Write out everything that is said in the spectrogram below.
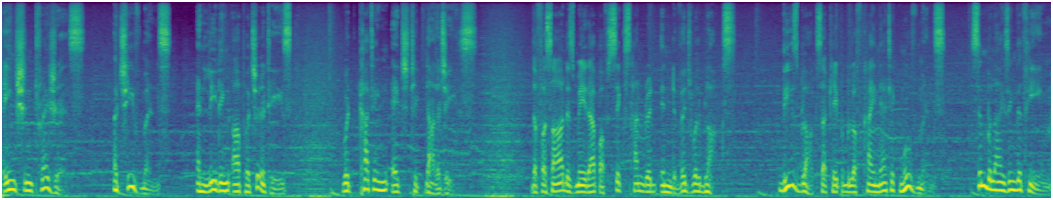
ancient treasures, achievements and leading opportunities with cutting-edge technologies. The facade is made up of 600 individual blocks. These blocks are capable of kinetic movements, symbolizing the theme,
